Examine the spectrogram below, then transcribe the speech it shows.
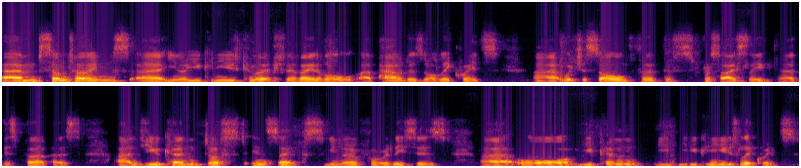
Um, sometimes, uh, you know, you can use commercially available uh, powders or liquids uh, which are sold for precisely uh, this purpose. And you can dust insects, you know, for releases, uh, or you can you, you, can use liquids,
